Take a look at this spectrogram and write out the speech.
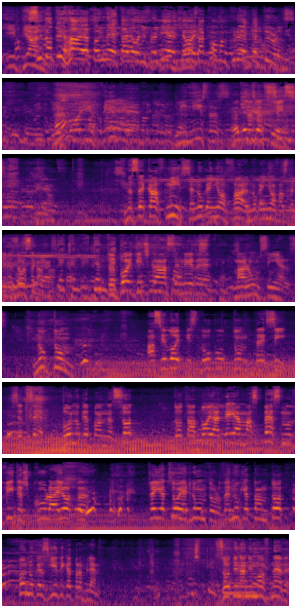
Si do t'i hajë ato lekë ajo infermiere që është akoma në krye të detyrës? I po i themi ministrës shëndetësisë. Nëse ka fëmi, se nuk e njoh fare, nuk e njohë as televizor s'e kam fare. Të boj diçka se neve marum si njerëz. Nuk dum asnjë lloj pislluku, dum drejtësi, sepse po nuk e bëmë ne sot, do ta bëj Aleja mas 15 vitesh kur ajo të të jetoj e lumtur dhe nuk jeton dot, po nuk e zgjidhi këtë problem. Zoti na nimoft neve.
